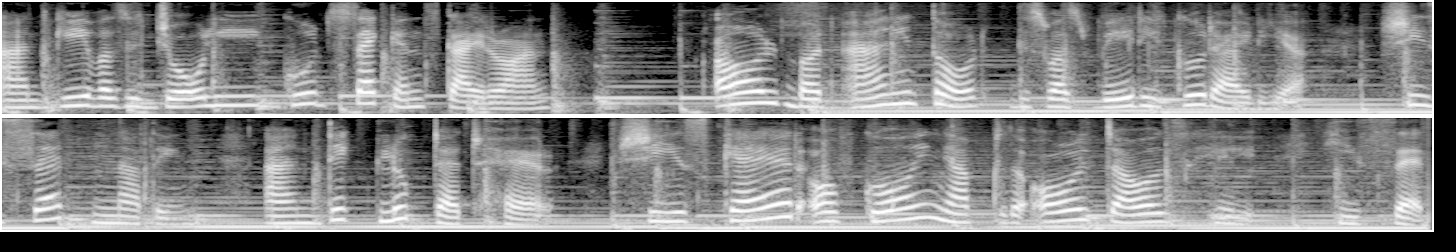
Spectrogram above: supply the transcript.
and gave us a jolly good second sky run. All but Annie thought this was very good idea. She said nothing, and Dick looked at her. She is scared of going up to the old tower's hill, he said.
